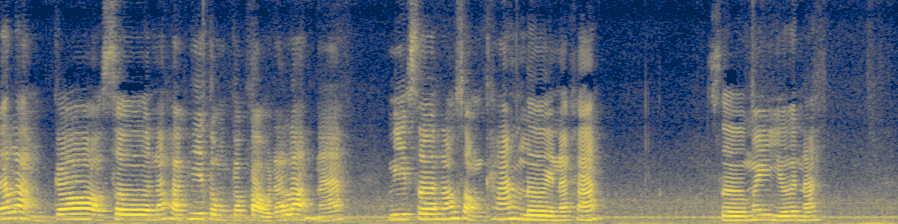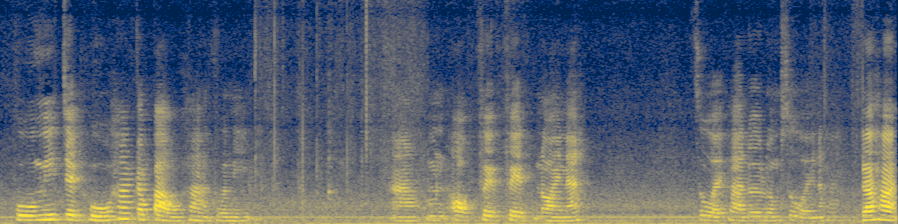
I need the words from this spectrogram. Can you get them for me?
ด้านหลังก็เซอร์นะคะ พี่ตรงกระเป๋าด้านหลังนะ มีเซอร์ทั้งสองข้างเลยนะคะ เซอร์ไม่เยอะนะ หูมีเจ็ดหูห้ากระเป๋าค่ะตัวนี้ อ่ามันออกเฟดๆหน่อยนะ สวยค่ะโดยรวมสวยนะคะรหัส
